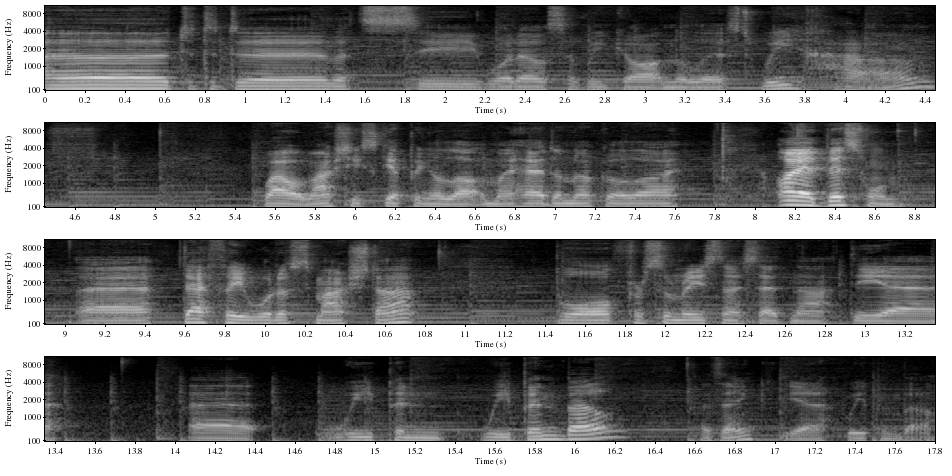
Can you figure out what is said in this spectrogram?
Uh, let's see, what else have we got on the list? We have... Wow, I'm actually skipping a lot in my head, I'm not gonna lie. Oh yeah, this one. Uh, definitely would have smashed that. But for some reason I said nah. The uh, uh, Weeping, bell, I think? Yeah, Weepinbell.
